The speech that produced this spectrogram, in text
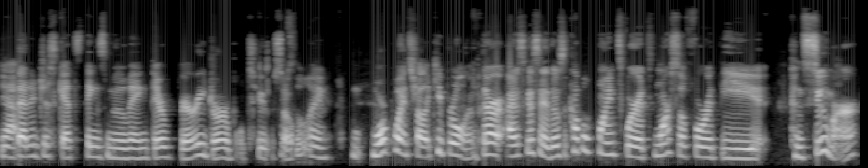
Yeah. that it just gets things moving. They're very durable too. So Absolutely. more points, Charlotte. Keep rolling. There, I was gonna say there's a couple points where it's more so for the consumer,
